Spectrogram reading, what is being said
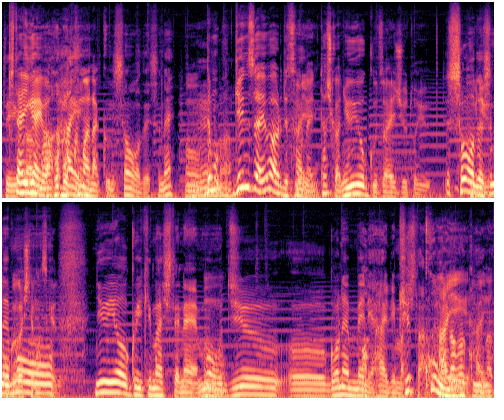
北以外はほぼくまなく、はい、そうですね、うん、でも現在はあれですよね、はい、確かニューヨーク在住というそうですね。もうニューヨーク行きましてねもう15年目に入りました、結構長くなっ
